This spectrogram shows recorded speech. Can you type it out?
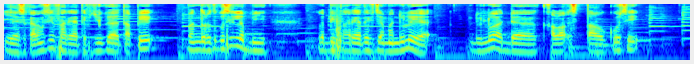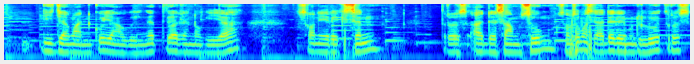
ya sekarang sih variatif juga, tapi menurutku sih lebih lebih variatif zaman dulu ya. Dulu ada kalau setauku sih di zamanku yang aku ingat itu ada Nokia, Sony Ericsson, terus ada Samsung, Samsung masih ada dari dulu, terus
